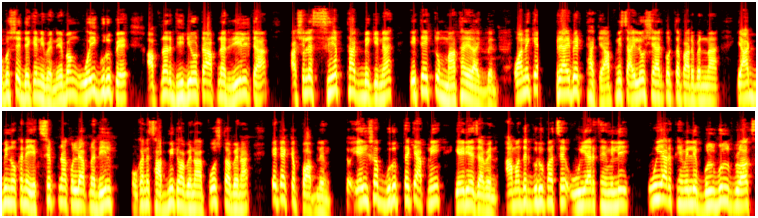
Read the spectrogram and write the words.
অবশ্যই দেখে নেবেন। এবং ওই গ্রুপে আপনার ভিডিওটা আপনার রিলটা আসলে সেফ থাকবে কিনা, এটা একটু মাথায় রাখবেন। অনেকে প্রাইভেট থাকে, আপনি চাইলেও শেয়ার করতে পারবেন না। অ্যাডমিন ওখানে একসেপ্ট না করলে আপনার রিল ওখানে সাবমিট হবে না পোস্ট হবে না, এটা একটা প্রবলেম তো এই সব গ্রুপ থেকে আপনি এড়িয়ে যাবেন। আমাদের গ্রুপ আছে we are family we are family Bulbul blogs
